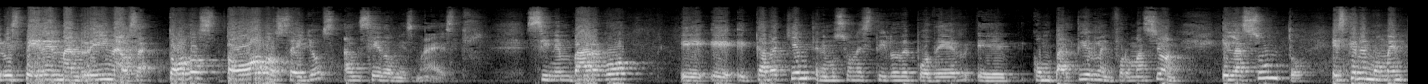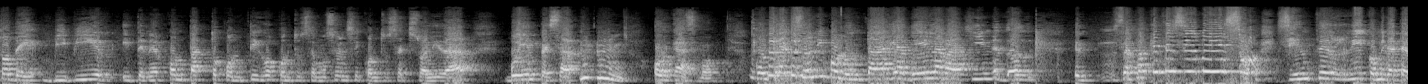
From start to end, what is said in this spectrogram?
Luis Pérez, Manrina, o sea, todos, todos ellos han sido mis maestros. Sin embargo, cada quien tenemos un estilo de poder compartir la información. El asunto es que en el momento de vivir y tener contacto contigo, con tus emociones y con tu sexualidad, voy a empezar. Orgasmo. Contracción involuntaria de la vagina. Eh, o sea, ¿para qué te sirve eso? Sientes rico, mira, te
